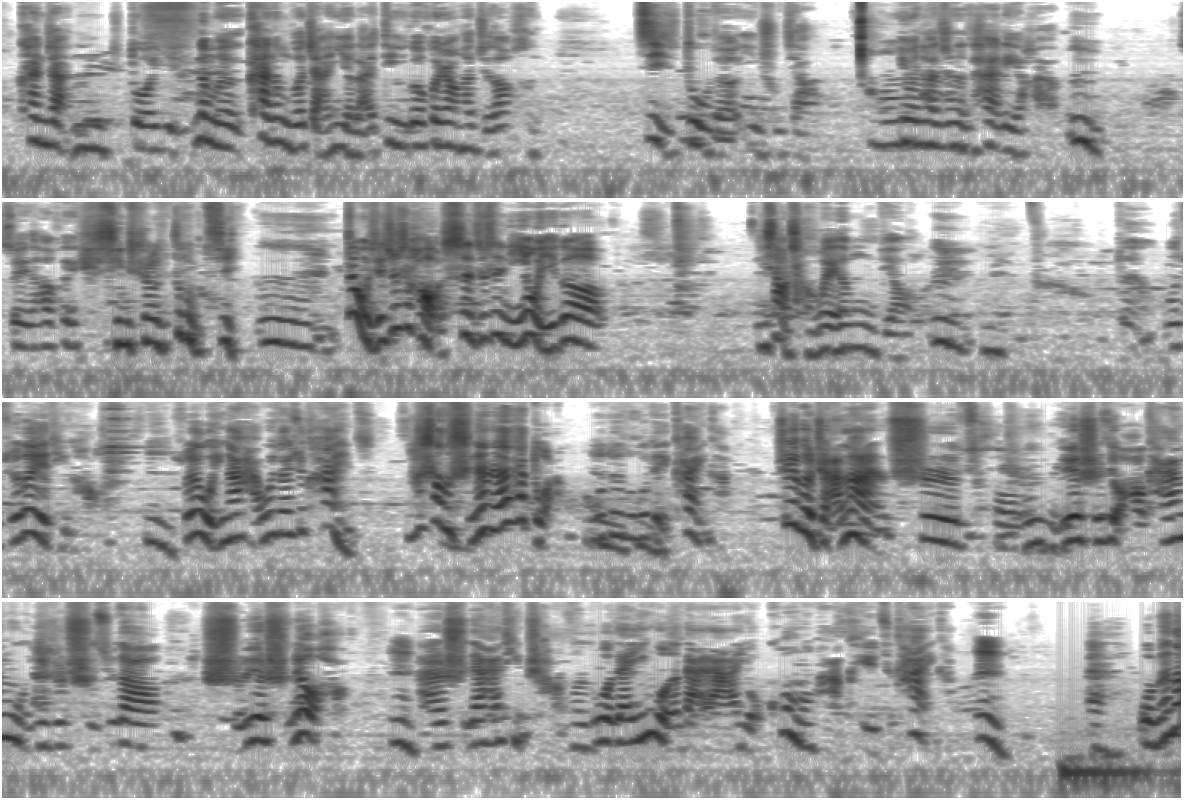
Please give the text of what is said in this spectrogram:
看展那么多以那么看那么多展以来第一个会让他觉得很嫉妒的艺术家，因为他真的太厉害了。嗯，所以他会 心生妒忌。嗯，但我觉得这是好事，就是你有一个你想成为的目标。嗯嗯。对，我觉得也挺好的，嗯，所以我应该还会再去看一次。它上的时间实在太短了，我觉得我得看一看。这个展览是从五月十九号开幕，一直持续到十月十六号，嗯，还是时间还挺长的。如果在英国的大家有空的话，可以去看一看。嗯，哎，我们呢，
